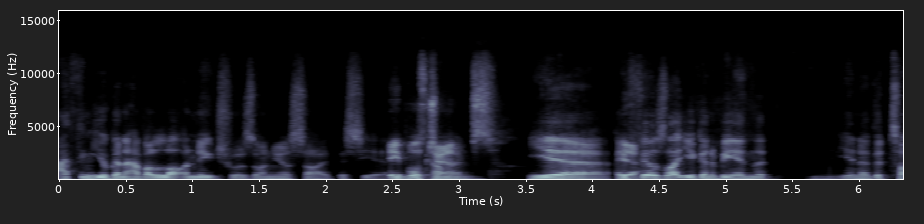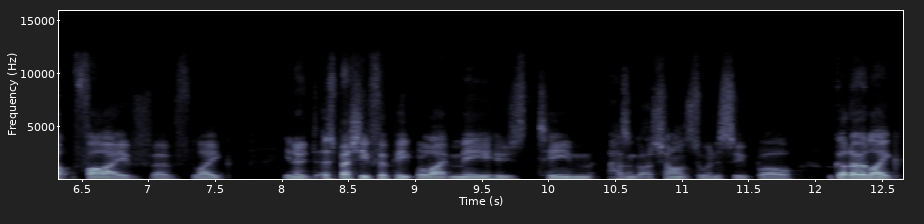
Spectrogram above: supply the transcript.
i think you're going to have a lot of neutrals on your side this year People's coming. champs. Yeah, it Yeah. feels like you're going to be in the, you know, the top five of like, you know, especially for people like me whose team hasn't got a chance to win a Super Bowl. We've got to like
